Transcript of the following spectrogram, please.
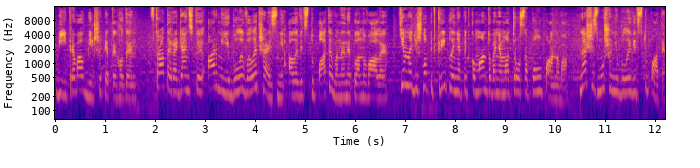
Бій тривав більше п'яти годин. Втрати радянської армії були величезні, але відступати вони не планували. Їм надійшло підкріплення під командуванням матроса Полупанова. Наші змушені були відступати.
